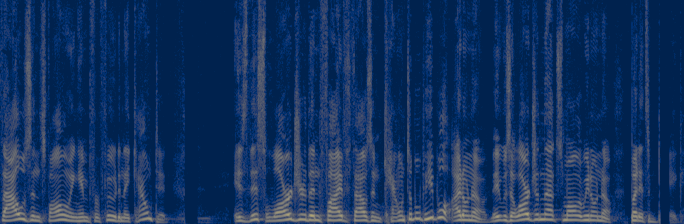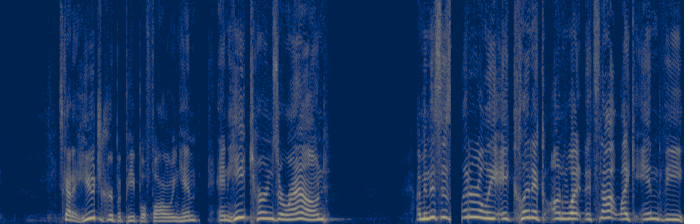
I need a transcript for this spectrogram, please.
thousands following him for food, and they counted. Is this larger than 5,000 countable people? I don't know. It was it larger than that, smaller? We don't know. But it's big. He's got a huge group of people following him, and he turns around. I mean, this is literally a clinic on what it's not like in the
